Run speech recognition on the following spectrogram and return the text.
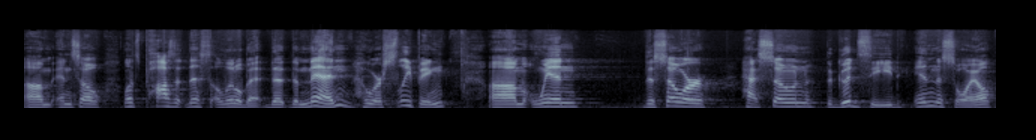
Um, and so let's posit this a little bit. The, the men who are sleeping um, when the sower has sown the good seed in the soil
